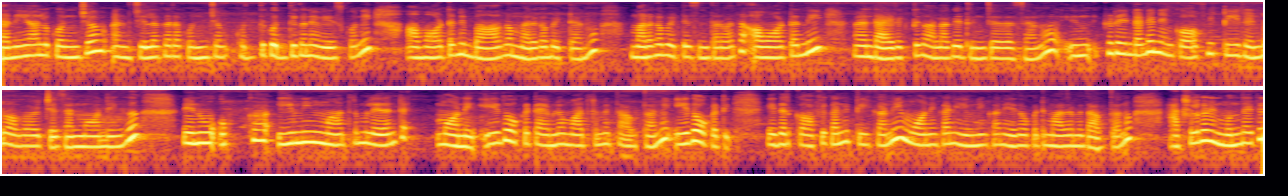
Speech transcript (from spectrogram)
ధనియాలు కొంచెం అండ్ జీలకర్ర కొంచెం కొద్ది కొద్దిగానే వేసుకొని ఆ వాటర్ని బాగా మరగబెట్టాను. మరగబెట్టేసిన తర్వాత ఆ వాటర్ని డైరెక్ట్గా అలాగే డ్రింక్ చేసేసాను. ఇక్కడ ఏంటంటే నేను కాఫీ టీ రెండు అవాయిడ్ చేశాను మార్నింగ్. నేను ఒక్క ఈవినింగ్ మాత్రం లేదంటే మార్నింగ్ ఏదో ఒక టైంలో మాత్రమే తాగుతాను. ఏదో ఒకటి. ఏదర్ కాఫీ కానీ టీ కానీ మార్నింగ్ కానీ ఈవినింగ్ కానీ ఏదో ఒకటి మాత్రమే తాగుతాను. యాక్చువల్గా నేను ముందైతే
